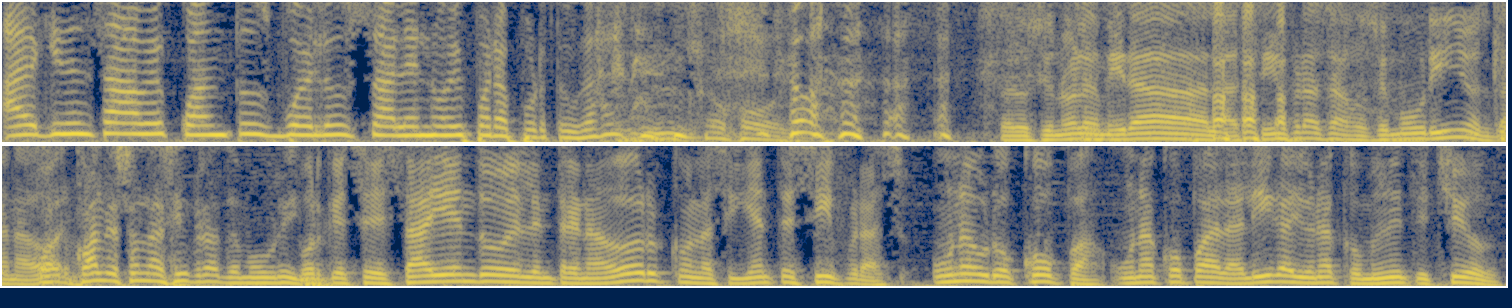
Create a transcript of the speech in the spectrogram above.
¿Alguien sabe cuántos vuelos salen hoy para Portugal? Pero si uno le mira las cifras a José Mourinho, es ganador. ¿Cu- ¿Cuáles son las cifras de Mourinho? Porque se está yendo el entrenador con las siguientes cifras: una Eurocopa, una Copa de la Liga y una Community Shield.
